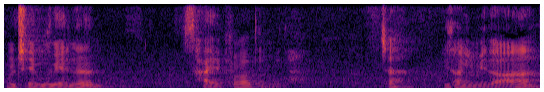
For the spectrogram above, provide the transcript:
물체의 무게는 4F가 됩니다. 자, 이상입니다.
